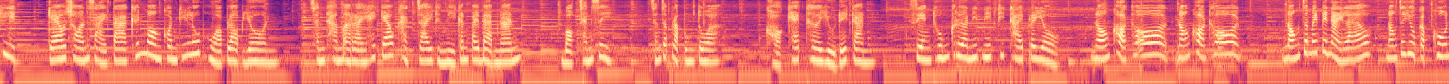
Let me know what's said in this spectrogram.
ผิด แก้วช้อนสายตาขึ้นมองคนที่ลูบหัวปลอบโยน ฉันทำอะไรให้แก้วขัดใจถึงหนีกันไปแบบนั้น บอกฉันสิ ฉันจะปรับปรุงตัว ขอแค่เธออยู่ด้วยกัน เสียงทุ้มเครือนิดๆที่ท้ายประโยค น้องขอโทษ น้องขอโทษ น้องจะไม่ไปไหนแล้ว น้องจะอยู่กับคุณ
